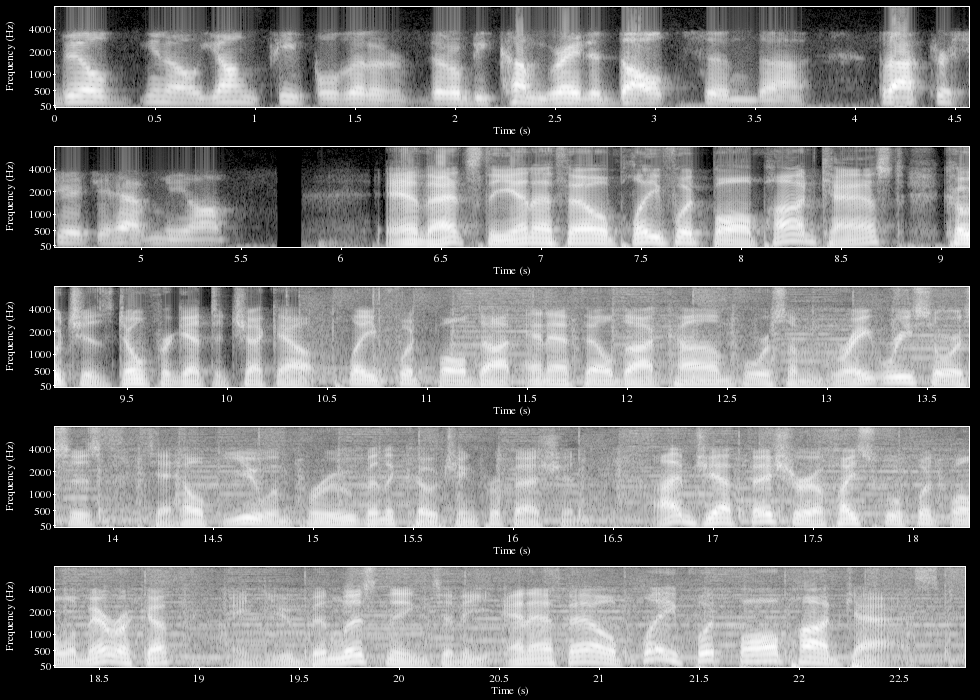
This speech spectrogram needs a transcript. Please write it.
build, you know, young people that are that'll become great adults. And uh, but I appreciate you having me on. And that's the NFL Play Football podcast. Coaches, don't forget to check out playfootball.nfl.com for some great resources to help you improve in the coaching profession. I'm Jeff Fisher of High School Football America, and you've been listening to the NFL Play Football podcast.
